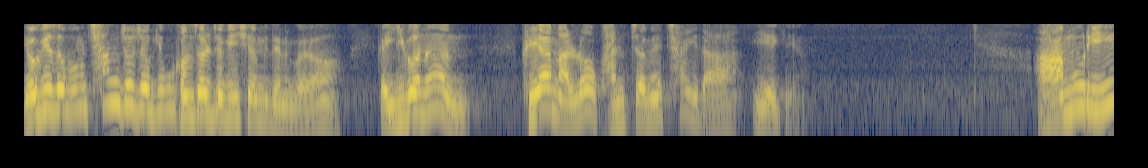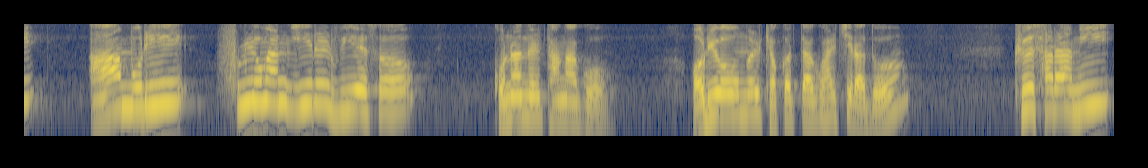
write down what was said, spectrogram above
여기에서 보면 창조적이고 건설적인 시험이 되는 거예요. 그러니까 이거는 그야말로 관점의 차이다 이 얘기예요. 아무리 아무리 훌륭한 일을 위해서 고난을 당하고 어려움을 겪었다고 할지라도 그 사람이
